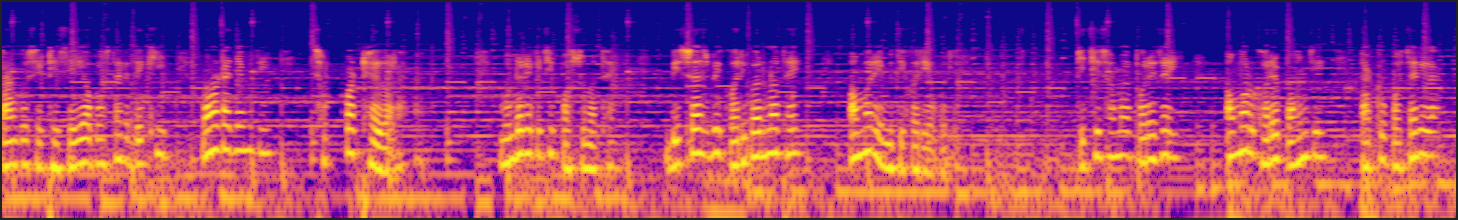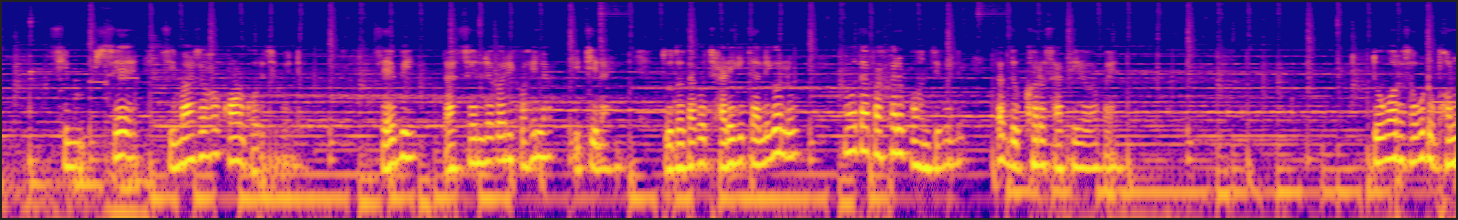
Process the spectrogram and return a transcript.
ତାଙ୍କୁ ସେଠି ସେହି ଅବସ୍ଥାରେ ଦେଖି ମନଟା ଯେମିତି ଛଟପଟ ହୋଇଗଲା। ମୁଣ୍ଡରେ କିଛି ପଶୁନଥାଏ ବିଶ୍ୱାସ ବି କରିପାରୁନଥାଏ ଅମର ଏମିତି କରିବ ବୋଲି। କିଛି ସମୟ ପରେ ଯାଇ ଅମର ଘରେ ପହଞ୍ଚି ତାକୁ ପଚାରିଲା ସେ ସୀମା ସହ କ'ଣ କରୁଛି ବୋଲି? ସେ ବି ତାତ୍ସଲ୍ୟ କରି କହିଲା କିଛି ନାହିଁ ତୁ ତ ତାକୁ ଛାଡ଼ିକି ଚାଲିଗଲୁ ମୁଁ ତା ପାଖରେ ପହଞ୍ଚିଗଲି ତା ଦୁଃଖର ସାଥୀ ହେବା ପାଇଁ। ତୁ ମୋର ସବୁଠୁ ଭଲ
